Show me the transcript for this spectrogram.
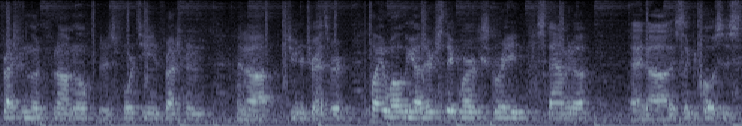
freshmen look phenomenal. There's 14 freshmen and uh, junior transfer. Playing well together, stick works great, stamina, and uh, this is like the closest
